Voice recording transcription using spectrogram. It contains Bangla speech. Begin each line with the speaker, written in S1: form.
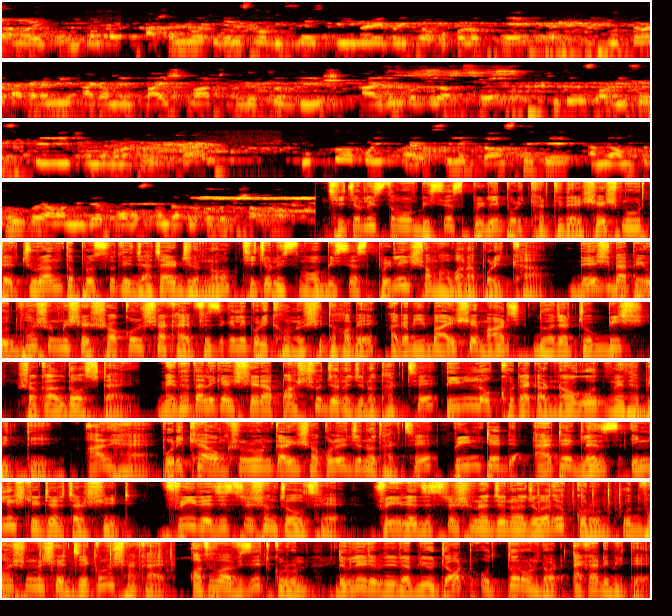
S1: আসসালামু আলাইকুম। আসন্ন ইউনেস্কো বিশেষ প্রিলিমিনারি পরীক্ষা উপলক্ষে উত্তর একাডেমি আগামী বাইশ মার্চ দু হাজার চব্বিশ আয়োজন করতে যাচ্ছে ইউনেস্কো বিশেষ প্রিলি সম্ভাবনা পরীক্ষা। উক্ত পরীক্ষায় সিলেট ব্রাঞ্চ থেকে আমি অংশগ্রহণ করে আমার নিজের অবস্থান যাতে ইনশাআল্লাহ
S2: ছেচল্লিশতম বিসিএস প্রিলি পরীক্ষার্থীদের শেষ মুহূর্তের চূড়ান্ত প্রস্তুতি যাচাইয়ের জন্য ছেচল্লিশতম বিসিএস প্রিলি সম্ভাবনা পরীক্ষা। দেশব্যাপী উদ্ভাসন মিশের সকল শাখায় ফিজিক্যালি পরীক্ষা অনুষ্ঠিত হবে আগামী বাইশে মার্চ দু হাজার চব্বিশ সকাল দশটায়। মেধা তালিকায় সেরা পাঁচশো জনের জন্য থাকছে তিন লক্ষ টাকার নগদ মেধাবৃত্তি। আর হ্যাঁ পরীক্ষায় অংশগ্রহণকারী সকলের জন্য থাকছে printed at a glance English literature sheet free registration চলছে। ফ্রি রেজিস্ট্রেশনের জন্য যোগাযোগ করুন উদ্ভাসন মেশের যে কোনো শাখায় অথবা ভিজিট করুন ডাব্লিউ উত্তরণ ডট তে।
